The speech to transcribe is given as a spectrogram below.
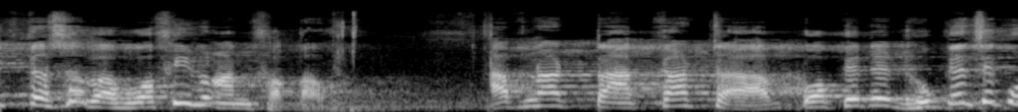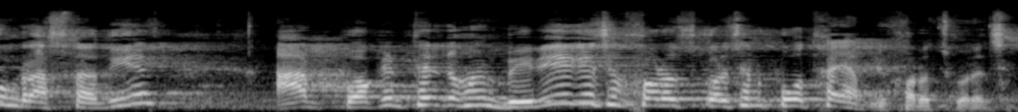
ইকতাসাবা হুয়া ফিমা আনফাকাহু। আপনার টাকাটা পকেটে ঢুকেছে কোন রাস্তা দিয়ে? আর পকেট থেকে যখন বেরিয়ে গেছে খরচ করেছেন, কোথায় আপনি খরচ করেছেন?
